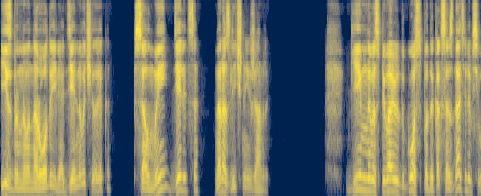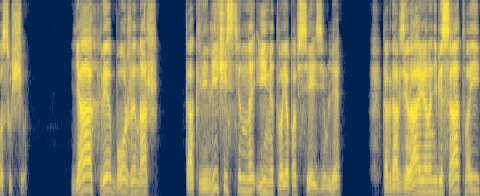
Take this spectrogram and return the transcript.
избранного народа или отдельного человека, псалмы делятся на различные жанры. Гимны воспевают Господа как Создателя всего сущего. Яхве, Боже наш, как величественно имя Твое по всей земле! Когда взираю я на небеса Твои,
